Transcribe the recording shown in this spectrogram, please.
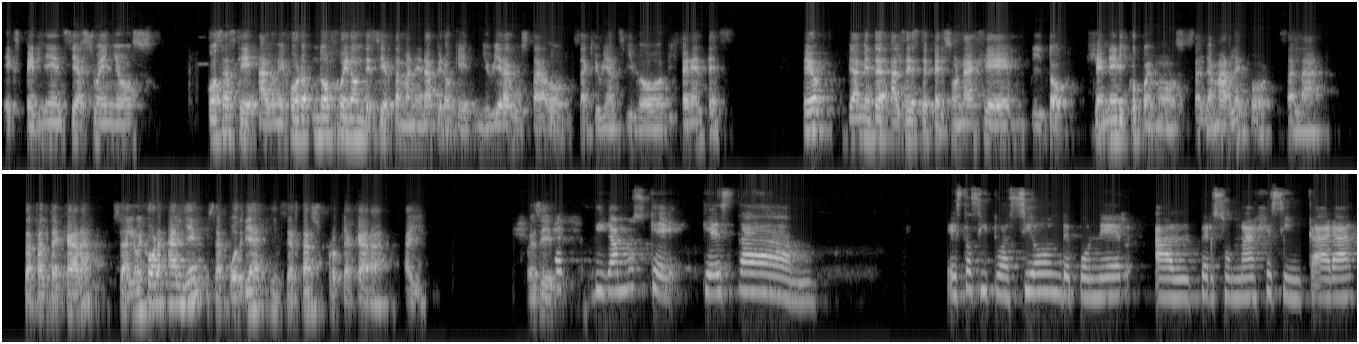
experiencias, sueños, cosas que a lo mejor no fueron de cierta manera, pero que me hubiera gustado, o sea, que hubieran sido diferentes. Pero obviamente al ser este personaje genérico, podemos llamarle por la, falta de cara, o sea, a lo mejor alguien o sea, podría insertar su propia cara ahí. Decir, Digamos que, que esta, esta situación de poner al personaje sin cara,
